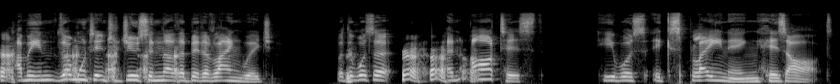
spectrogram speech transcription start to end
I mean, don't want to introduce another bit of language, but there was a an artist. He was explaining his art.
